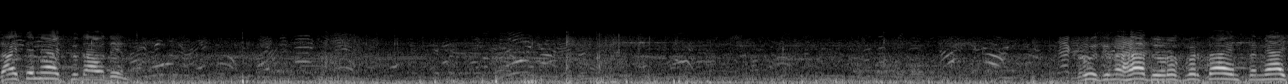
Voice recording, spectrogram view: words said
Дайте м'яч сюди один. Друзі, нагадую, розвертаємося м'яч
